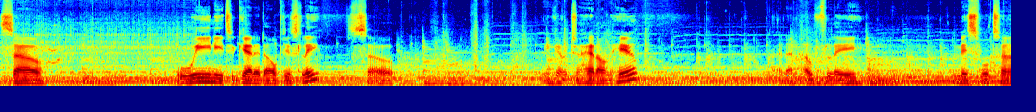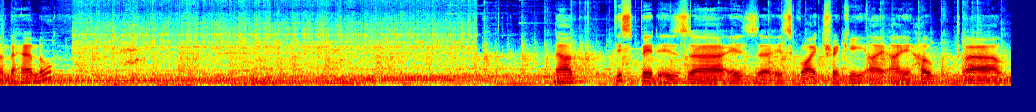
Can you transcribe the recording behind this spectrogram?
So we need to get it, obviously. So we're going to head on here and then hopefully Miss will turn the handle. Now this bit is uh, is uh, is quite tricky. I I hope. Um,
